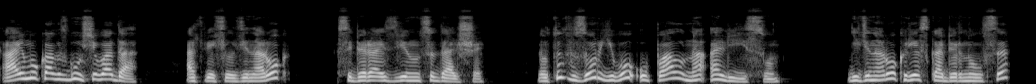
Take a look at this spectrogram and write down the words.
«А ему как с гуся вода», — ответил единорог, собираясь двинуться дальше. Но тут взор его упал на Алису. Единорог резко обернулся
